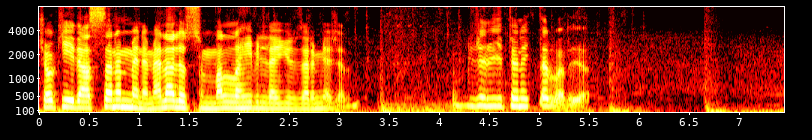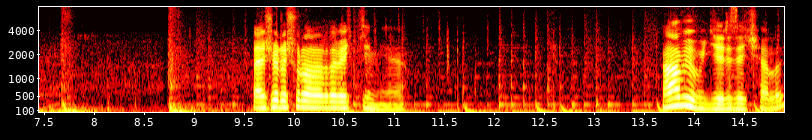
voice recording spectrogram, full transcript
Çok iyiydi aslanım benim. Helal olsun. Vallahi billahi gözlerim yaşadım. Çok güzel yetenekler var ya. Ben şöyle şuralarda bekleyeyim ya. Ne yapıyor bu geri zekalı?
